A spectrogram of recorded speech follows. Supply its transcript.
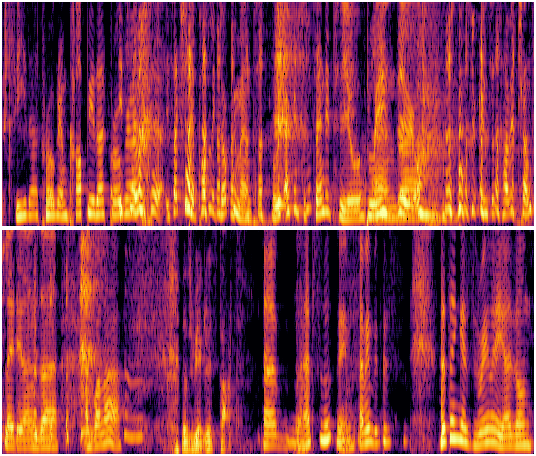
see that program? Copy that program? It's a, it's a it's actually a public document. We- I could just send it to you. Please and, do. uh, you can just have it translated and uh, and voila. That would be a great start. Uh, Absolutely. I mean, because the thing is, really, I don't.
